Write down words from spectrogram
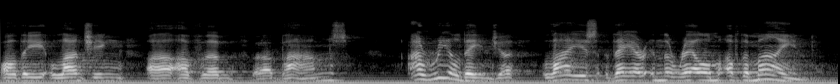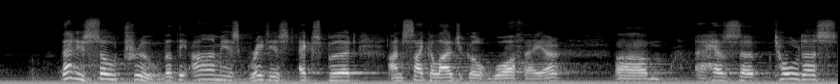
or the launching uh, of um, uh, bombs. Our real danger lies there in the realm of the mind. That is so true that the Army's greatest expert on psychological warfare um, has uh, told us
